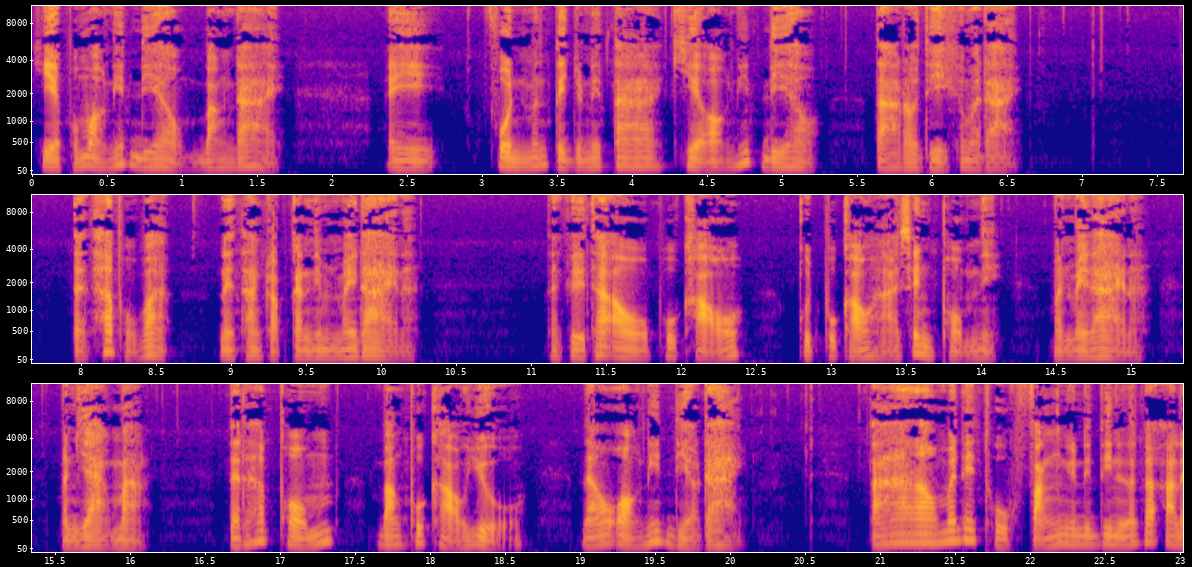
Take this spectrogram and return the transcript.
เขี่ยผมออกนิดเดียวบังได้ ไอ้ฝุ่นมันติดอยู่ในตาเขี่ยออกนิดเดียว ตาเราดีขึ้นมาได้ แต่ถ้าผมว่าในทางกลับกันนี่มันไม่ได้นะแต่คือถ้าเอาภูเขาขุดภูเขาหาเส้นผมนี่ มันไม่ได้นะ มันยากมาก แต่ถ้าผมบางภูเขาอยู่แล้วออกนิดเดียวได้ ตาเราไม่ได้ถูกฝังอยู่ในดินแล้วก็อะไร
